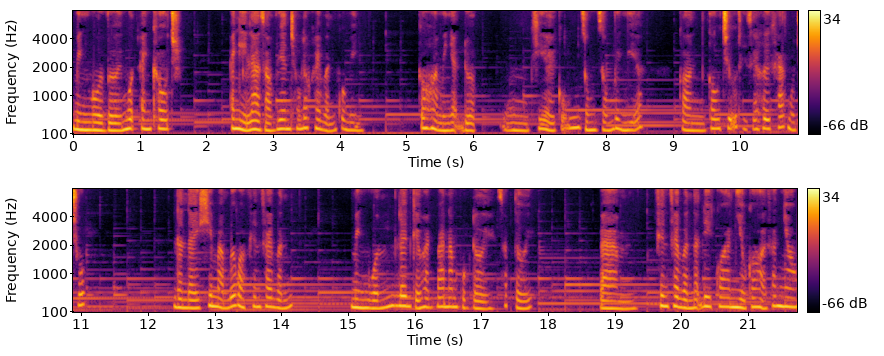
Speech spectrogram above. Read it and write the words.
Mình ngồi với một anh coach. Anh ấy là giáo viên trong lớp khai vấn của mình. Câu hỏi mình nhận được Ừ, khi ấy cũng giống giống về nghĩa. Còn câu chữ thì sẽ hơi khác một chút. Lần đấy khi mà bước vào phiên khai vấn, mình muốn lên kế hoạch 3 năm cuộc đời sắp tới. Và phiên khai vấn đã đi qua nhiều câu hỏi khác nhau.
